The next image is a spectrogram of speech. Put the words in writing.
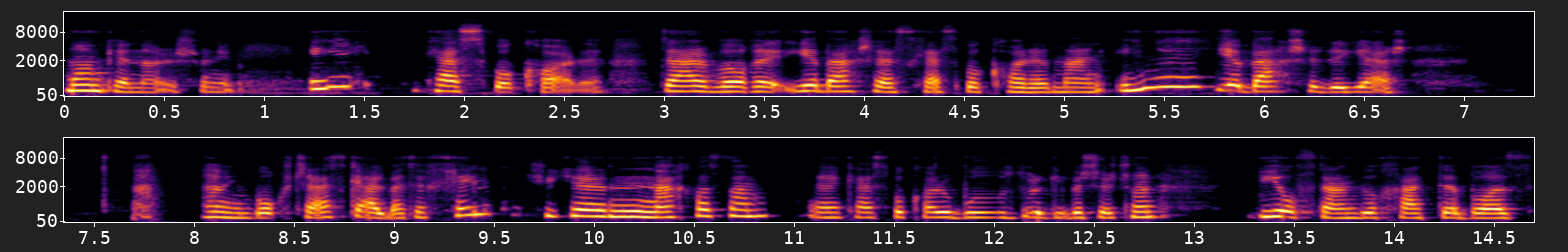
ما هم کنارشونیم. این کسب و کاره. در واقع یه بخش از کسب و کار من اینه یه بخش دیگرش همین بخچه است که البته خیلی کوچیکه نخواستم کسب و کار بزرگی بشه چون بیفتن دو خط باز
